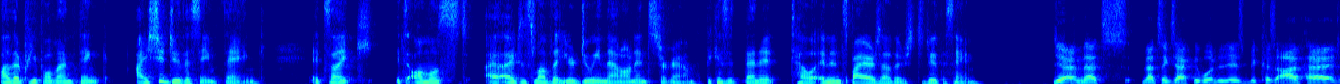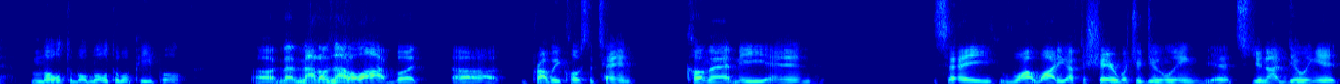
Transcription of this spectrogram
other people then think i should do the same thing. It's like it's almost I, just love that you're doing that on instagram because it then it tell it inspires others to do the same. Yeah and that's that's exactly what it is because i've had multiple multiple people uh not not a, not a lot but uh probably close to 10 come at me and say why why do you have to share what you're doing it's you're not doing it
